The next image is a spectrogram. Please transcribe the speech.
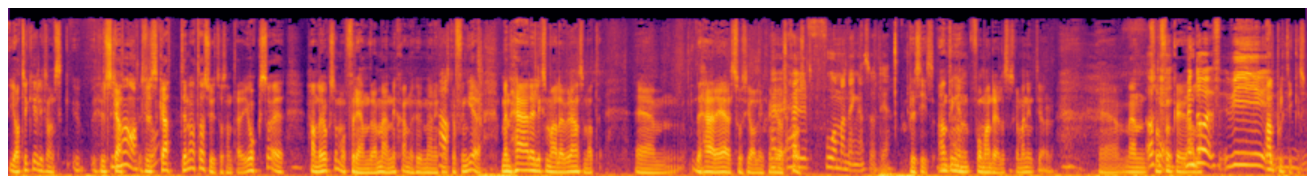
jag tycker liksom hur, skatt, hur skatterna tas ut och sånt där är också, är, handlar ju också om att förändra människan och hur människan Ja. ska fungera. Men här är liksom alla överens om att ehm, det här är social Här, ingenjörskonst. här får man ägna sig åt det. Precis, antingen får man det eller så ska man inte göra det. Eh, men så Okej, funkar ju men alla. då vi... All politik är så.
